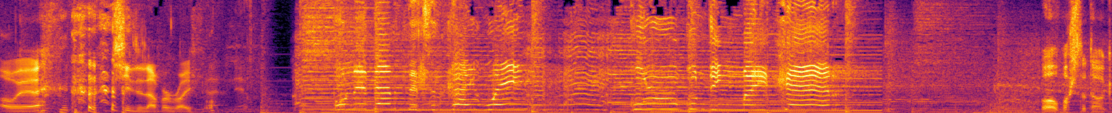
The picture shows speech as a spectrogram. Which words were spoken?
oh yeah, she did have a rifle. On a dark desert highway, cool cutting my hair. Oh, watch the dog.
